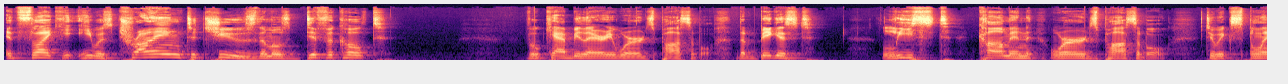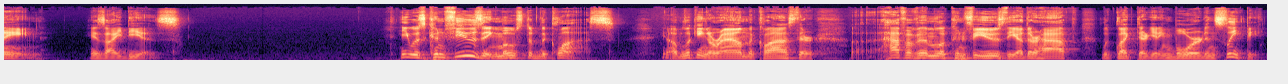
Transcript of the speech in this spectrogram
it's like he, he was trying to choose the most difficult vocabulary words possible, the biggest, least common words possible to explain his ideas. He was confusing most of the class. You know, I'm looking around the class. There, uh, half of them look confused. The other half look like they're getting bored and sleepy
